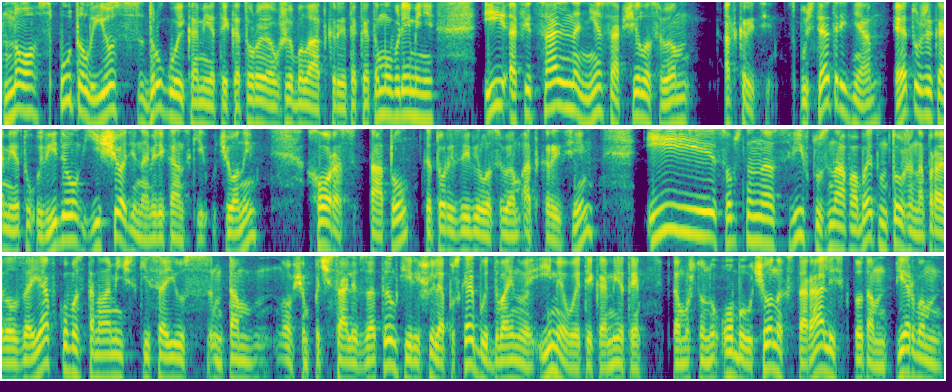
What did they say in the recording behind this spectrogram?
но спутал ее с другой кометой, которая уже была открыта к этому времени, и официально не сообщила о своем открытии. Спустя три дня эту же комету увидел еще один американский ученый, Хорас Таттл, который заявил о своем открытии. И, собственно, Свифт, узнав об этом, тоже направил заявку в Астрономический союз. Там, в общем, почесали в затылке и решили, а пускай будет двойное имя у этой кометы, потому что ну, оба ученых старались, кто там первым,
